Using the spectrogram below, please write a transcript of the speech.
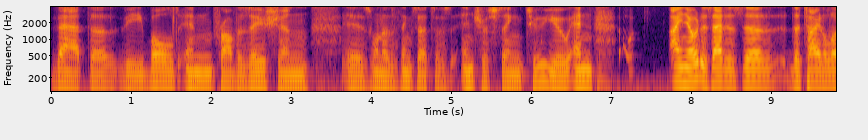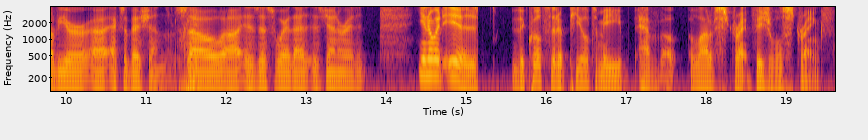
that uh, the bold improvisation is one of the things that's interesting to you. And I notice that is the the title of your uh, exhibition. So, uh, is this where that is generated? You know, it is. The quilts that appeal to me have a, a lot of stre- visual strength.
